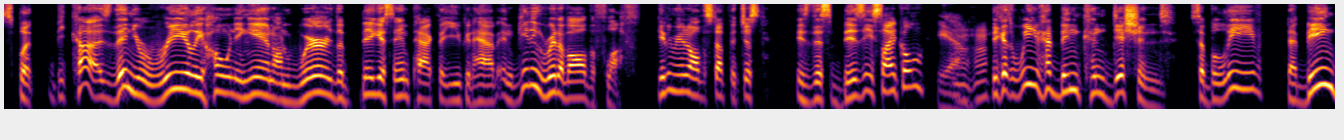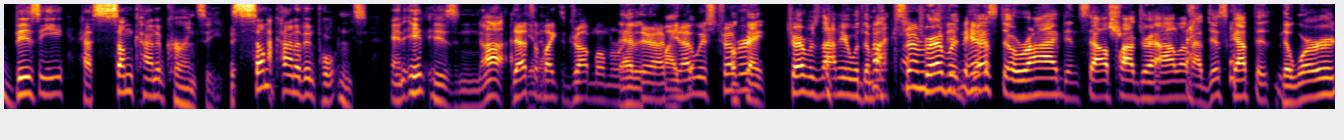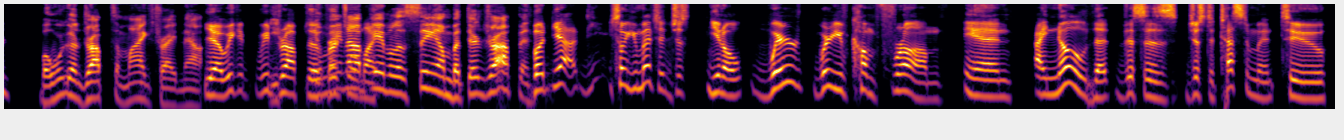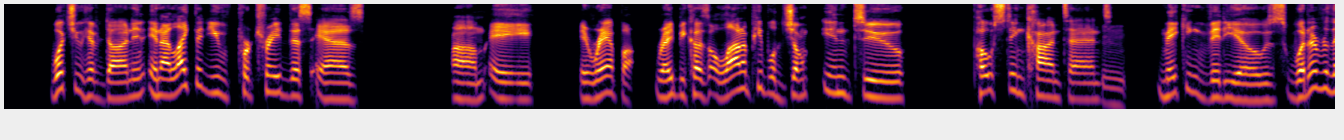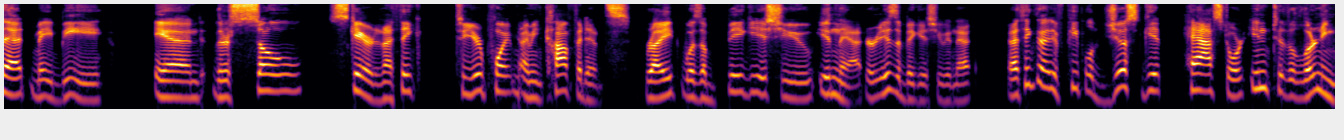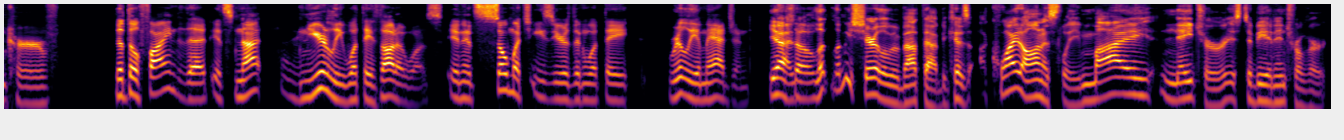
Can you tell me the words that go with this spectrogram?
split because then you're really honing in on where the biggest impact that you can have and getting rid of all the fluff, getting rid of all the stuff that just is this busy cycle yeah. Mm-hmm. because we have been conditioned to believe that being busy has some kind of currency, some kind of importance, and it is not. That's a know, mic to drop moment right is there. a I mean, I wish Trevor. Okay. Trevor's not here with the mic. Trevor Trevor didn't have- just arrived in South Padre Island. I just got the, the word. but we're gonna drop some mics right now. Yeah, we could we You- drop the you may not mic. be able to see them, but they're dropping. But yeah, so you mentioned just you know where where you've come from, and I know mm. that this is just a testament to what you have done, and, and I like that you've portrayed this as um, a a ramp up, right? Because a lot of people jump into posting content, Mm. making videos, whatever that may be, and they're so scared. And I think to your point, I mean, confidence, right, was a big issue in that, or is a big issue in that. And I think that if people just get past or into the learning curve, that they'll find that it's not nearly what they thought it was. And it's so much easier than what they really imagined. Yeah, So- let, let me share a little bit about that because, uh, quite honestly, my nature is to be an introvert.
